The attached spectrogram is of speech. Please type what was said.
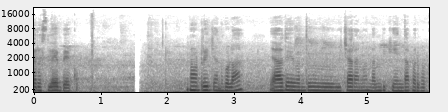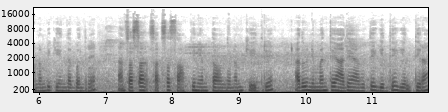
ತರಿಸ್ಲೇಬೇಕು. ನೋಡ್ರಿ ಜನಗಳ ಯಾವುದೇ ಒಂದು ವಿಚಾರನೂ ನಂಬಿಕೆಯಿಂದ ಬರಬೇಕು, ನಂಬಿಕೆಯಿಂದ ಬಂದರೆ ನಾನು ಸಸ, ಸಕ್ಸಸ್ ಆಗ್ತೀನಿ ಅಂತ ಒಂದು ನಂಬಿಕೆ ಇದ್ದರೆ ಅದು ನಿಮ್ಮಂತೆ ಅದೇ ಆಗುತ್ತೆ. ಗೆದ್ದೇ ಗೆಲ್ತೀರಾ?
